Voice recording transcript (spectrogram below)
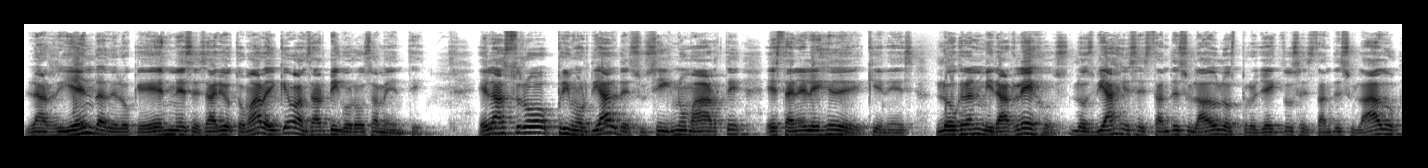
la rienda de lo que es necesario tomar, hay que avanzar vigorosamente. El astro primordial de su signo Marte está en el eje de quienes logran mirar lejos. Los viajes están de su lado, los proyectos están de su lado,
